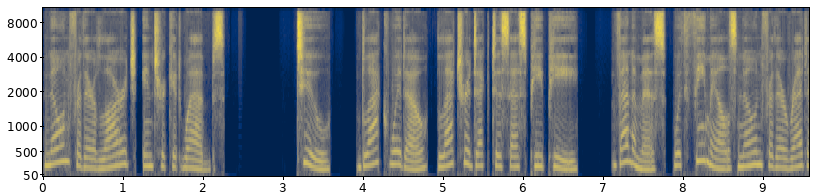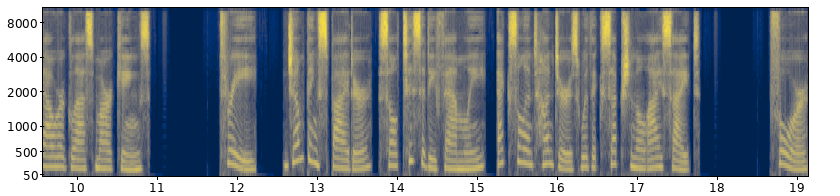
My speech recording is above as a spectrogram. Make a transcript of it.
known for their large, intricate webs. 2. Black widow, Latrodectus spp, venomous, with females known for their red hourglass markings. 3. Jumping spider, Salticidae family, excellent hunters with exceptional eyesight. 4.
